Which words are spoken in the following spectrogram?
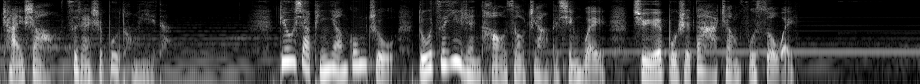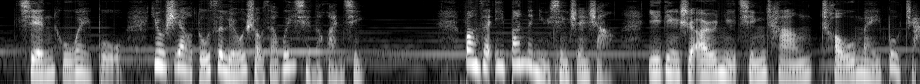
柴少自然是不同意的。丢下平阳公主独自一人逃走，这样的行为绝不是大丈夫所为。前途未卜，又是要独自留守在危险的环境，放在一般的女性身上，一定是儿女情长，愁眉不展。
